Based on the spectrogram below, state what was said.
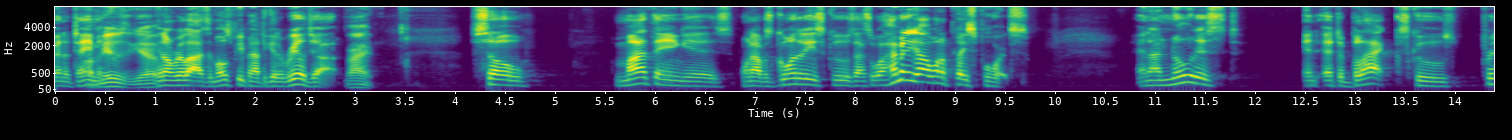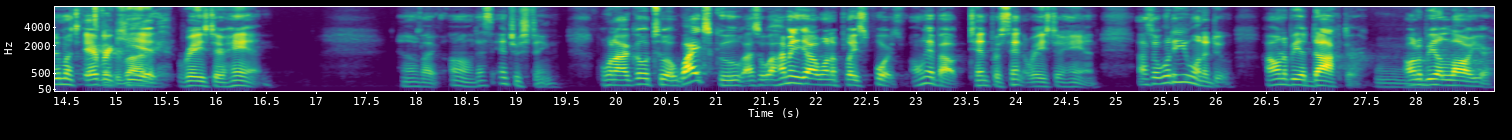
entertainment Or music, yeah. they don't realize that most people have to get a real job Right. so my thing is when I was going to these schools, I said, well, how many of y'all want to play sports? And I noticed in, at the black schools, pretty much every Everybody. kid raised their hand. And I was like, oh, that's interesting. But when I go to a white school, I said, well, how many of y'all want to play sports? Only about 10% raised their hand. I said, what do you want to do? I want to be a doctor. I want to be a mm. lawyer.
